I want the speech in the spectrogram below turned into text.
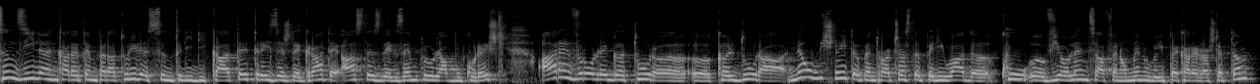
Sunt zile în care temperaturile sunt ridicate, 30 de grade, astăzi, de exemplu, la București. Are vreo legătură uh, căldura neobișnuită pentru această perioadă cu uh, violența fenomenului pe care îl așteptăm?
